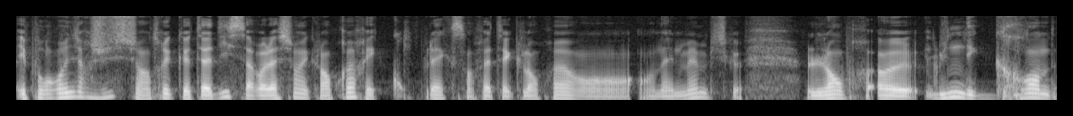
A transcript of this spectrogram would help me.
et pour en revenir juste sur un truc que tu as dit, sa relation avec l'empereur est complexe en fait avec l'empereur en, elle-même puisque euh, l'une des grandes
